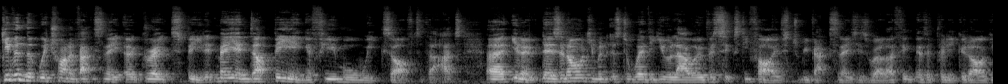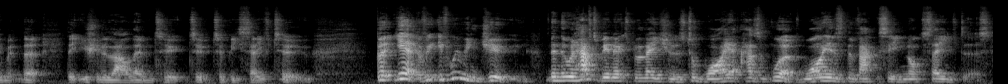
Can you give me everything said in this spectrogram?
given that we're trying to vaccinate at great speed, it may end up being a few more weeks after that. Uh, you know, there's an argument as to whether you allow over 65s to be vaccinated as well. I think there's a pretty good argument that, that you should allow them to, to, to be safe too. But yeah, if, we, if we're in June, then there would have to be an explanation as to why it hasn't worked. Why has the vaccine not saved us?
